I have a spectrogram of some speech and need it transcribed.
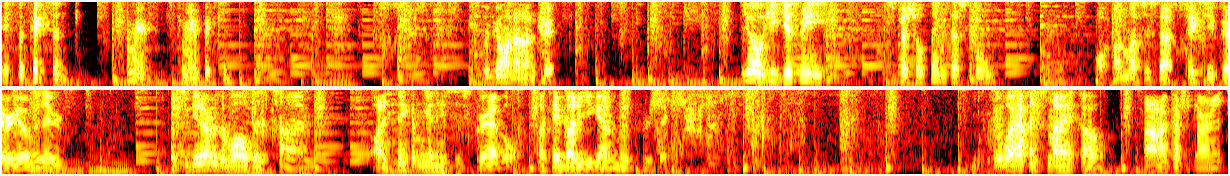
It's the Pixin. Come here. Come here, Pixin. We're going on a trip. Yo, he gives me special things. That's cool. Well, unless it's that pixie fairy over there. But to get over the wall this time, I think I'm gonna use this gravel. Okay, buddy, you gotta move for a second. Yo, what happened to my... Oh. Ah, gosh darn it.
